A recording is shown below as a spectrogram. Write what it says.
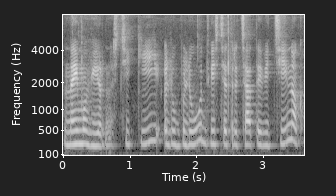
Неймовірно стійкий. Люблю 230 відтінок.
